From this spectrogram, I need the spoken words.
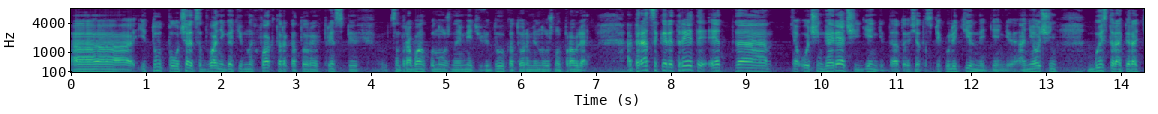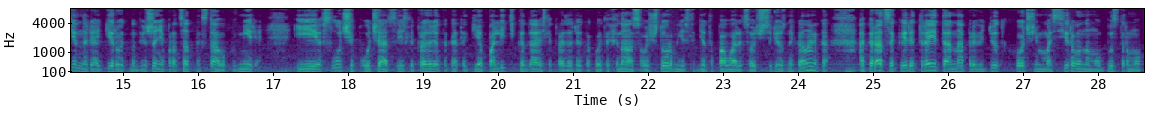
А, и тут получается два негативных фактора, которые, в принципе, Центробанку нужно иметь в виду, которыми нужно управлять. Операция carry trade это очень горячие деньги, да, то есть это спекулятивные деньги. Они очень быстро, оперативно реагируют на движение процентных ставок в мире. И в случае, получается, если произойдет какая-то геополитика, да, если произойдет какой-то финансовый шторм, если где-то повалится очень серьезная экономика, операция carry trade, она приведет к очень массированному, быстрому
